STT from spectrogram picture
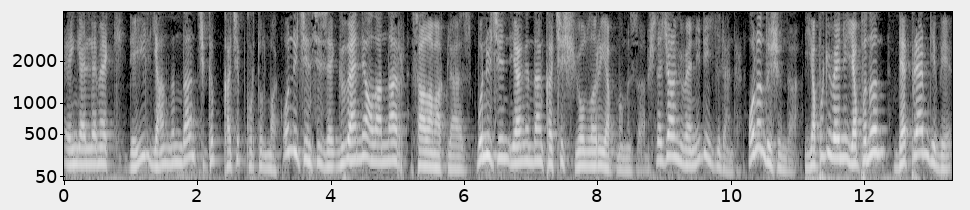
engellemek değil yangından çıkıp kaçıp kurtulmak. Onun için size güvenli alanlar sağlamak lazım. Bunun için yangından kaçış yolları yapmamız lazım. İşte can güvenliğini ilgilendirir. Onun dışında yapı güvenliği yapının deprem deprem gibi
